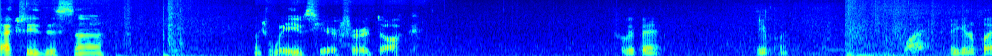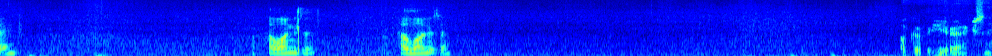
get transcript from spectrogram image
Actually, this uh, bunch of waves here for a dock. Felipe, are you playing? What? Are you gonna play? How long is it? How long is it? Walk over here, actually.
